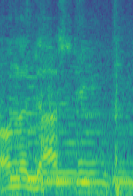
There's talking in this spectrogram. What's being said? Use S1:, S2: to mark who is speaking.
S1: On the dusty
